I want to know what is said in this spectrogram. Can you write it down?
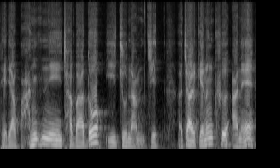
대략 많이 잡아도 2주 남짓 어, 짧게는 그 안에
